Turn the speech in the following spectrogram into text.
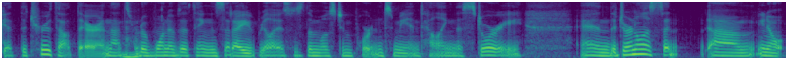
get the truth out there, and that's sort of one of the things that I realized was the most important to me in telling this story. And the journalists that um, you know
